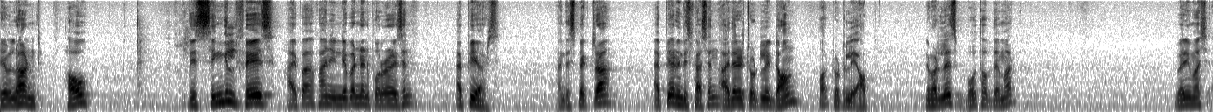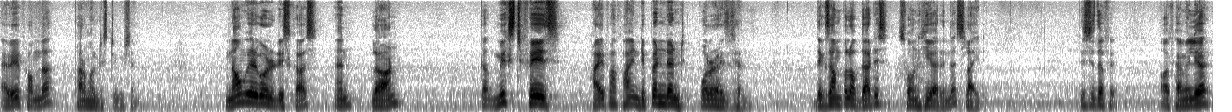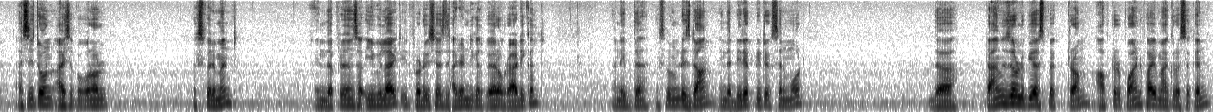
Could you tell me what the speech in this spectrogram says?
We have learned how this single phase hyperfine independent polarization appears and the spectra appear in this fashion either is totally down or totally up. Nevertheless, both of them are very much away from the thermal distribution. Now, we are going to discuss and learn the mixed phase hyperfine dependent polarization. The example of that is shown here in the slide. This is the fa familiar acetone isopropanol experiment in the presence of UV light it produces the identical pair of radicals and if the experiment is done in the direct detection mode the time resolved EPR spectrum after 0.5 microsecond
